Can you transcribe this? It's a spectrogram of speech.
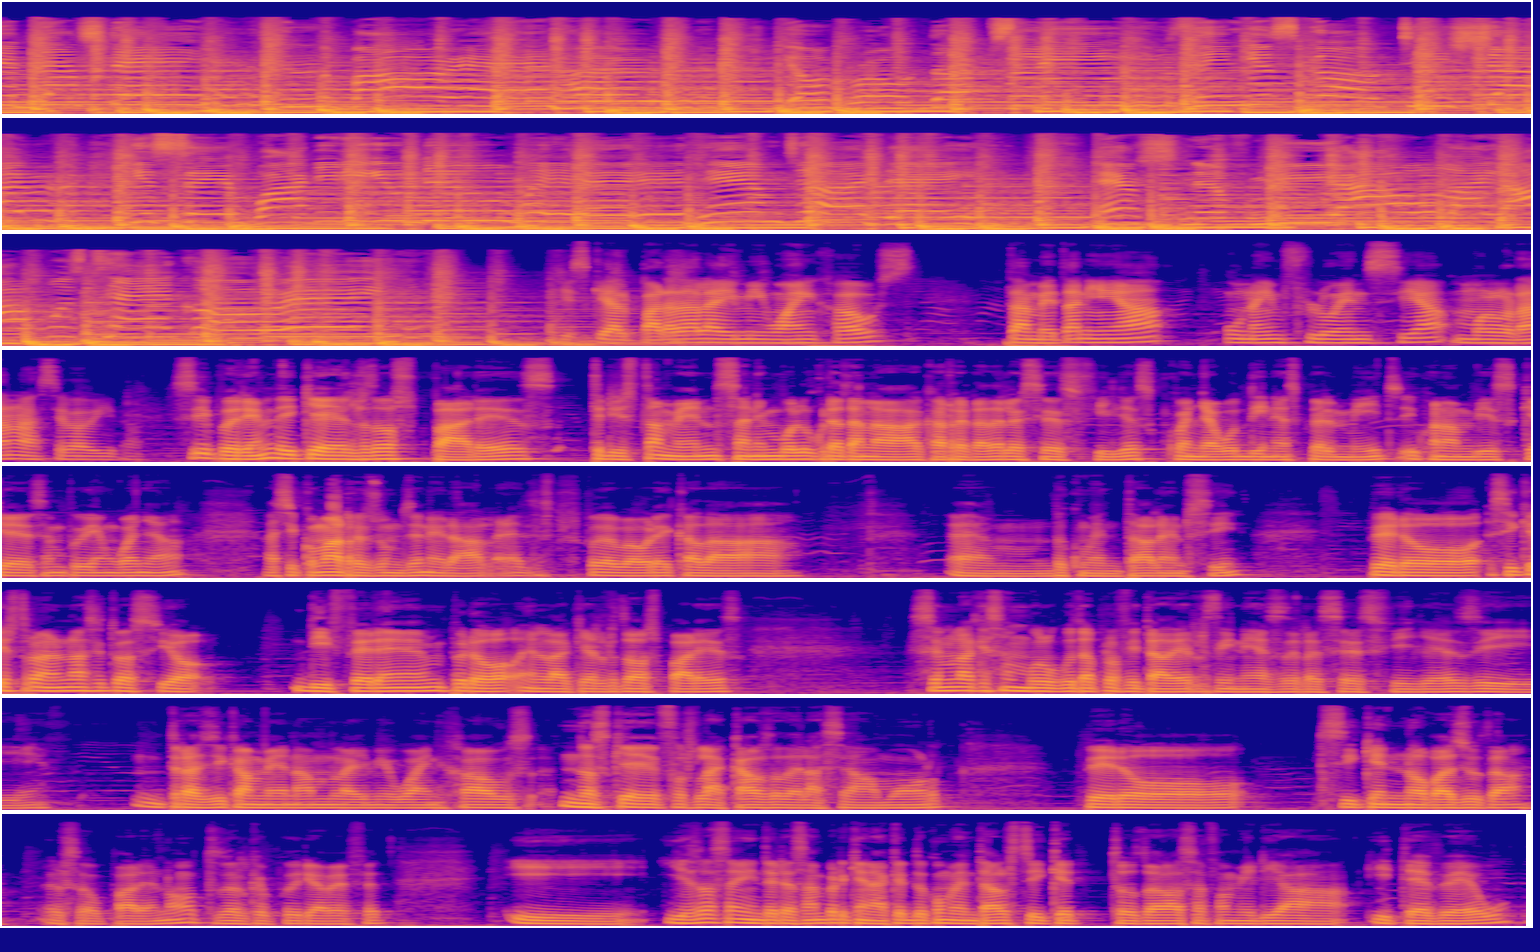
el pare de la Amy Winehouse també tenia una influència molt gran a la seva vida. Sí, podríem dir que els dos pares, tristament, s'han involucrat en la carrera de les seves filles quan hi ha hagut diners pel mig i quan han vist que se'n podien guanyar, així com a resum general, eh? després podeu veure cada eh, documental en si. Però sí que es troben en una situació diferent, però en la que els dos pares sembla que s'han volgut aprofitar dels diners de les seves filles i tràgicament amb la Amy Winehouse no és que fos la causa de la seva mort, però sí que no va ajudar el seu pare, no? Tot el que podria haver fet. I, i és bastant interessant perquè en aquest documental sí que tota la seva família hi té veu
